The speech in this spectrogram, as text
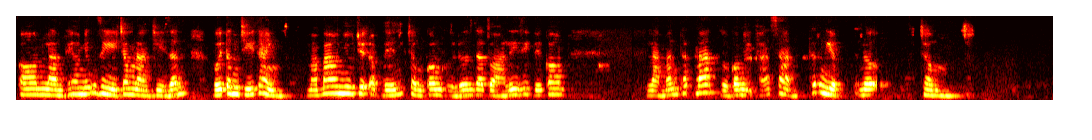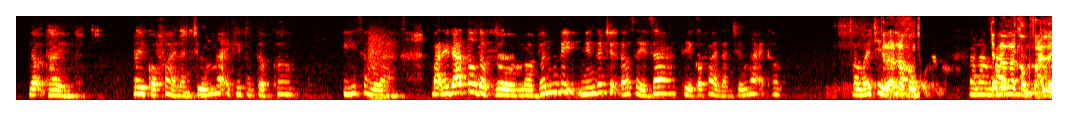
con làm theo những gì trong làng chỉ dẫn, với tâm trí thành, mà bao nhiêu chuyện ập đến, chồng con gửi đơn ra tòa ly dị với con. Làm ăn thất bát, rồi con bị phá sản, thất nghiệp, nợ chồng, nợ thầy. Đây có phải là chướng ngại khi tu tập không? Ý rằng là bạn ấy đã tu tập rồi mà vẫn bị những cái chuyện đó xảy ra thì có phải là chướng ngại không? Mà mới chỉ cái đó nó không cái đó nó không phải là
